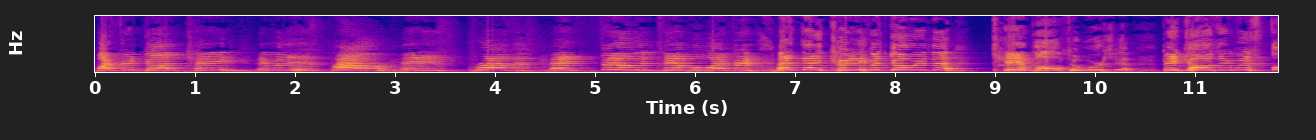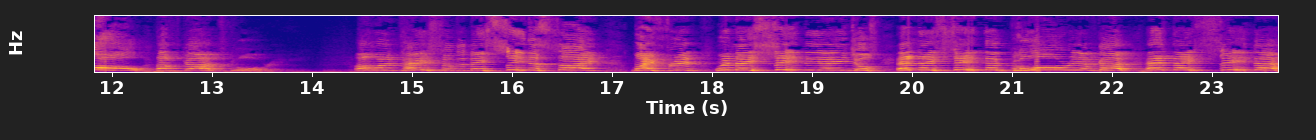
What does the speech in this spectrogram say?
my friend, God came and with His power and His presence and filled the temple, my friend, and they couldn't even go in the temple to worship because it was full of God's glory. I want to tell you something. They see the sight, my friend, when they see the angels and they see the glory of God and they see the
